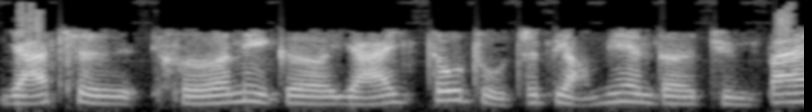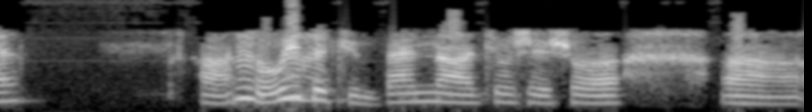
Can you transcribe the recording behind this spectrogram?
牙齿和那个牙周组织表面的菌斑。啊，嗯所谓的嗯菌斑呢，就是说，呃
